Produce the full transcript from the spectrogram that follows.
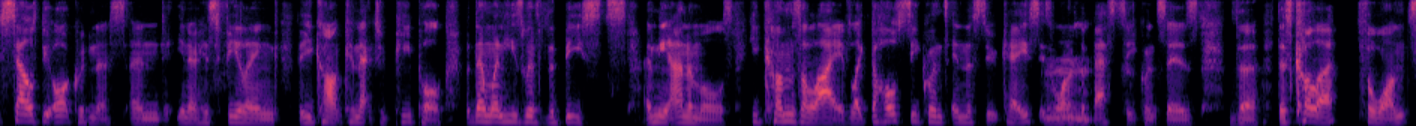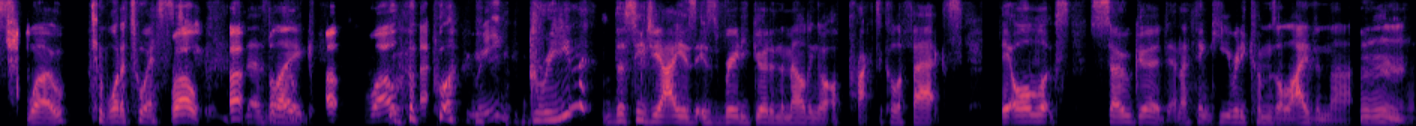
sells the awkwardness and you know his feeling that he can't connect with people but then when he's with the beasts and the animals he comes alive like the whole sequence in the suitcase is one of the Mm. best sequences the there's color for once whoa what a twist Whoa. Uh, there's blue. like Oh, whoa. Uh, green? green the cgi is is really good in the melding of, practical effects it all looks so good and i think he really comes alive in that Mm.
